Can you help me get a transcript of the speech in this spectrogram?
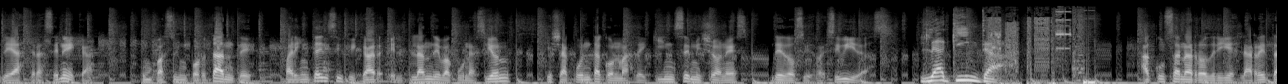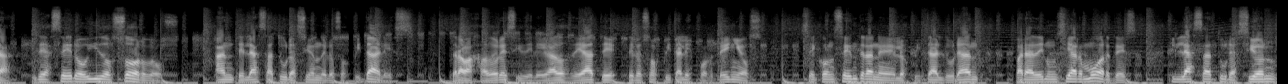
de AstraZeneca, un paso importante para intensificar el plan de vacunación que ya cuenta con más de 15 millones de dosis recibidas. La quinta. Acusan a Rodríguez Larreta de hacer oídos sordos ante la saturación de los hospitales. Trabajadores y delegados de ATE de los hospitales porteños se concentran en el Hospital Durant para denunciar muertes y la saturación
